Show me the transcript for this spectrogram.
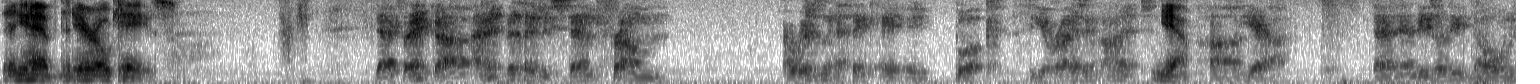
Then you have the Darrow Caves. Yeah, 'cause I think uh, I think this actually stemmed from originally I think a, a book theorizing on it. Yeah. Uh, yeah, and, and these are the known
